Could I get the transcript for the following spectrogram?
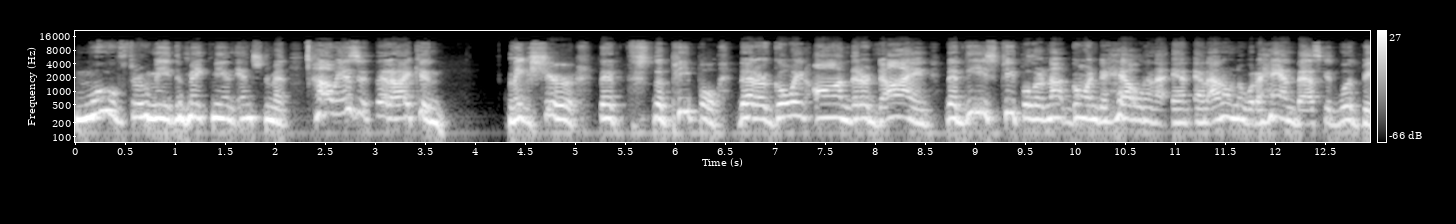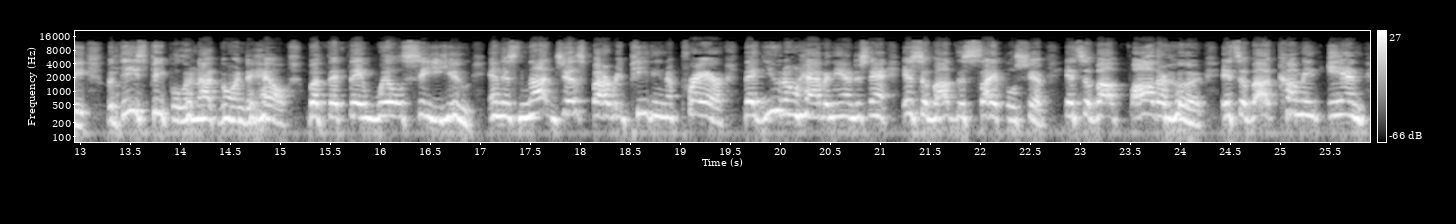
move through me to make me an instrument? How is it that I can make sure that the people that are going on that are dying that these people are not going to hell. And, and, and i don't know what a handbasket would be but these people are not going to hell but that they will see you. And it's not just by repeating a prayer that you don't have any understanding it's about discipleship. It's about fatherhood. It's about coming in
